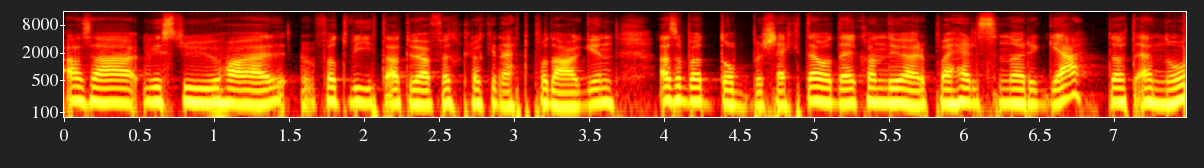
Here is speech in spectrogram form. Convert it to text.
altså, hvis du har fått vite at du er født klokken ett på dagen, altså bare dobbeltsjekk det, og det kan du gjøre på helsenorge.no.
